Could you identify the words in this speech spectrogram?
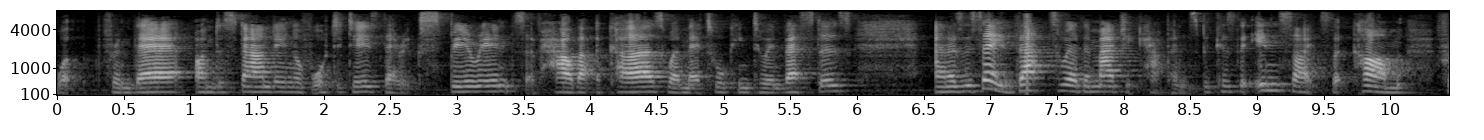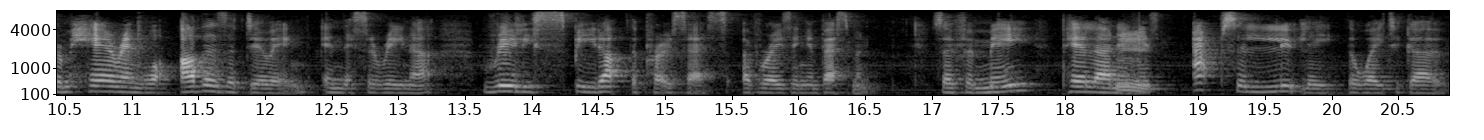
what from their understanding of what it is, their experience of how that occurs when they're talking to investors. And as I say, that's where the magic happens because the insights that come from hearing what others are doing in this arena really speed up the process of raising investment. So for me, peer learning is absolutely the way to go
